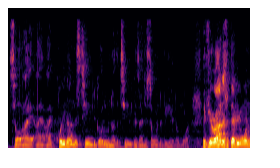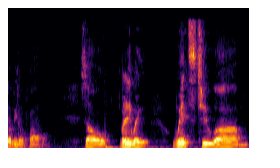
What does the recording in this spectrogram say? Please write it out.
So I, I, I quitting on this team to go to another team because I just don't want to be here no more. If you're honest with everyone, there'll be no problem. So, but anyway, Wentz to um,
